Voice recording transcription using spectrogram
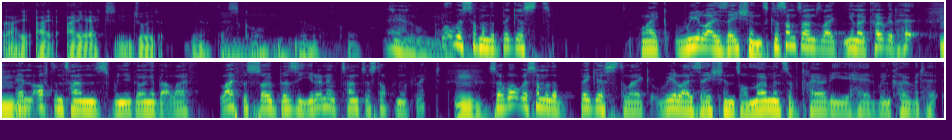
I I, I actually enjoyed it. Yeah. That's cool. yeah. Man, oh what were some of the biggest like realizations? Because sometimes, like you know, COVID hit, mm. and oftentimes when you're going about life, life is so busy you don't have time to stop and reflect. So, what were some of the biggest like realizations or moments of clarity you had when COVID hit?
